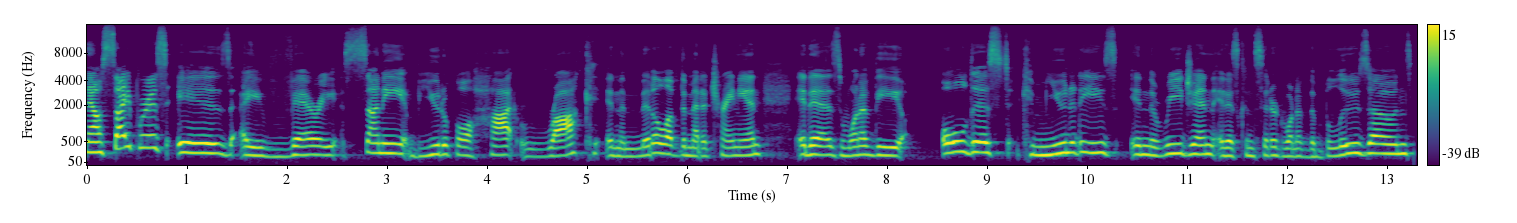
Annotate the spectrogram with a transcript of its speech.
Now, Cyprus is a very sunny, beautiful, hot rock in the middle of the Mediterranean. It is one of the oldest communities in the region. It is considered one of the blue zones.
